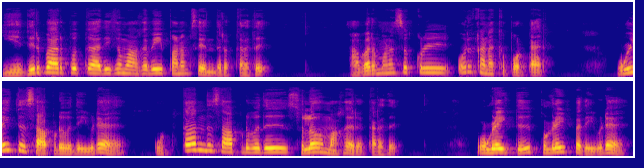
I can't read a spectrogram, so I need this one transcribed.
எதிர்பார்ப்புக்கு அதிகமாகவே பணம் சேர்ந்திருக்கிறது. அவர் மனசுக்குள் ஒரு கணக்கு போட்டார். உழைத்து சாப்பிடுவதை விட உட்கார்ந்து சாப்பிடுவது சுலபமாக இருக்கிறது. உழைத்து பிழைப்பதை விட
